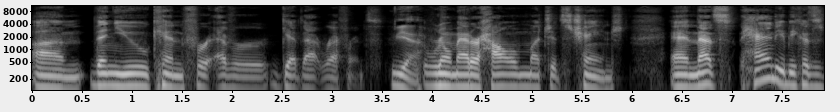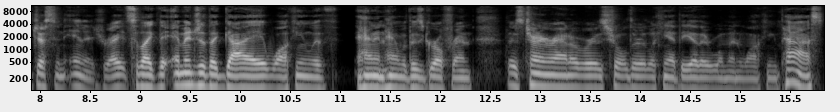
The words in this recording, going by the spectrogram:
um, then you can forever get that reference, Yeah, no matter how much it's changed. And that's handy because it's just an image, right? So, like, the image of the guy walking with hand in hand with his girlfriend that's turning around over his shoulder looking at the other woman walking past.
